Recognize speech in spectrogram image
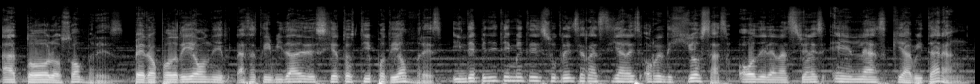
a todos los hombres, pero podría unir las actividades de ciertos tipos de hombres, independientemente de sus creencias raciales o religiosas o de las naciones en las que habitaran.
